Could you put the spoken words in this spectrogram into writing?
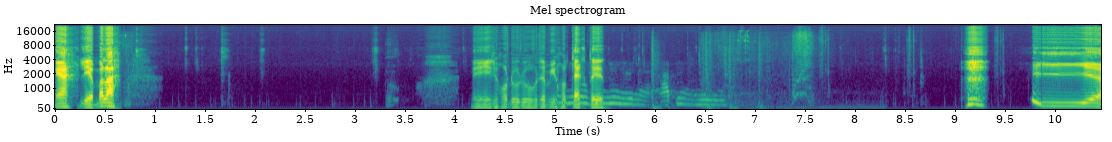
ไงเหลี่ยมปะล่ะ นี่ทุกคนดูดูจะมีคนแตกตื่นพี่ยูเนี่ยครับพี่ยู เอีย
